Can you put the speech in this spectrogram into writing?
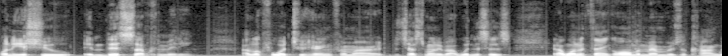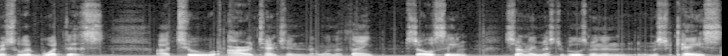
on the issue in this subcommittee. I look forward to hearing from our the testimony of our witnesses, and I want to thank all the members of Congress who have brought this uh, to our attention. I want to thank Mr. Ose, certainly Mr. Boozman and Mr. Case,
